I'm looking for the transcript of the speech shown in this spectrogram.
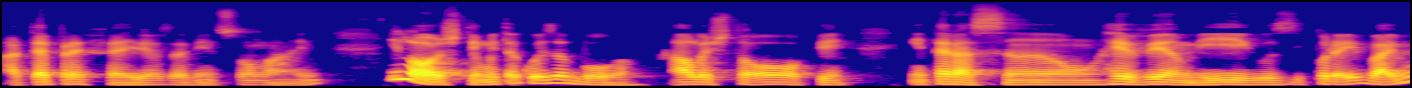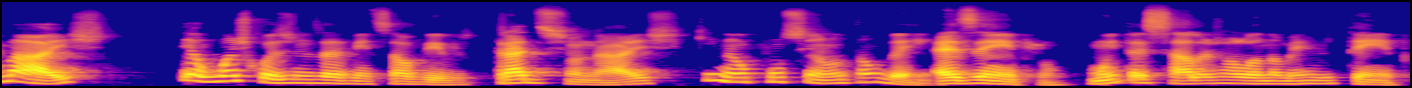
até prefere os eventos online. E lógico, tem muita coisa boa. Aulas top, interação, rever amigos e por aí vai. Mas tem algumas coisas nos eventos ao vivo tradicionais que não funcionam tão bem. Exemplo, muitas salas rolando ao mesmo tempo.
